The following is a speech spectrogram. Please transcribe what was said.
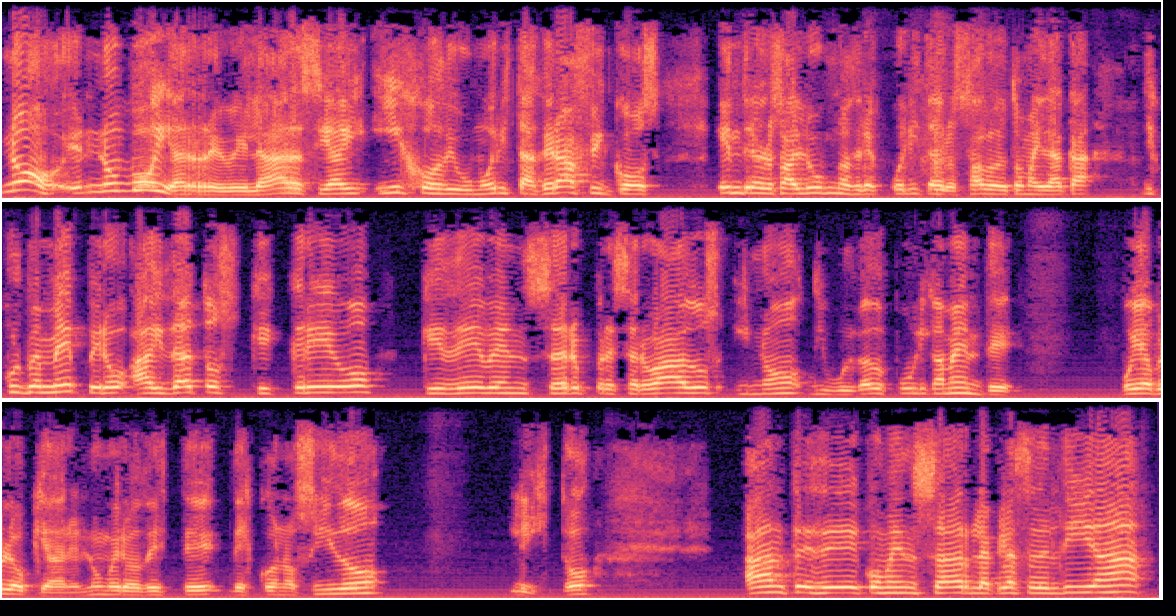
No, eh, no voy a revelar si hay hijos de humoristas gráficos entre los alumnos de la escuelita de los sábados de Toma y Daca. Discúlpenme, pero hay datos que creo que deben ser preservados y no divulgados públicamente. Voy a bloquear el número de este desconocido. Listo. Antes de comenzar la clase del día,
